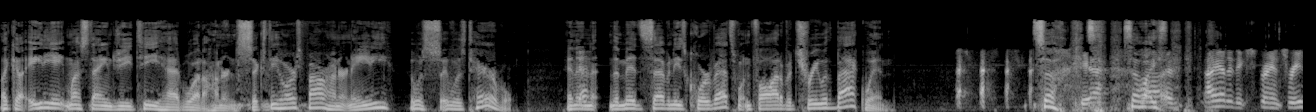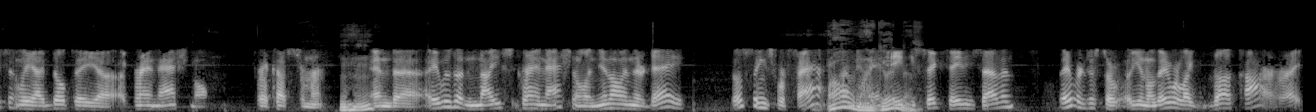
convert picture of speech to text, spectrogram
like a 88 Mustang GT had what 160 horsepower, 180. It was it was terrible. And then Yeah. the, the mid 70s Corvettes wouldn't fall out of a tree with backwind. So Yeah. so well, I I had an experience recently. I built a, uh, a Grand National for a customer, Mhm. and uh, it was a nice Grand National. And you know, in their day, those things were fast. Oh, I mean, my goodness. 86, 87, they were just a you know they were like the car, right?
